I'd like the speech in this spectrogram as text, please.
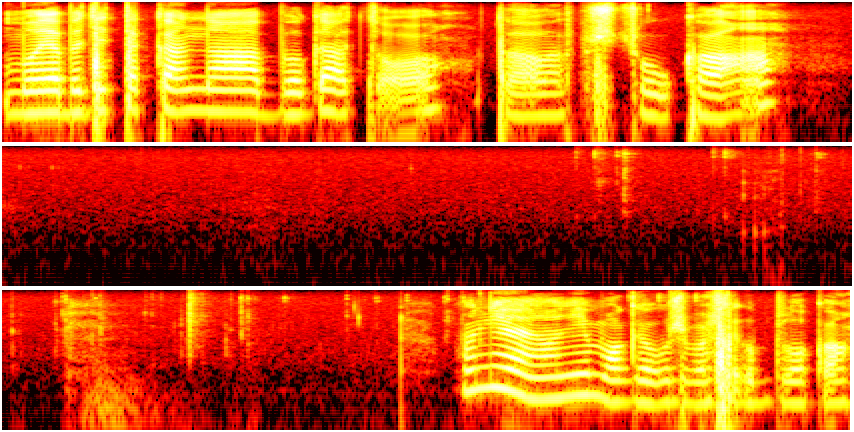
Moja będzie taka na bogato. Ta pszczółka. No nie, no nie mogę używać tego bloka.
